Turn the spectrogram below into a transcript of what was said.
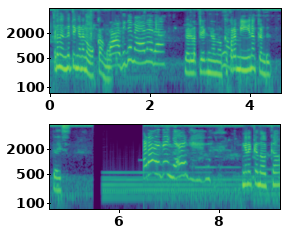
ഇവിടെ നിന്നിട്ട് ഇങ്ങനെ നോക്കാം അതിന്റെ മേലെ വെള്ളത്തിലേക്ക് ഞാൻ നോക്കാം. കുറെ മീനൊക്കെ ഉണ്ട് ഗൈസ് ഇങ്ങനെയൊക്കെ നോക്കാം.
